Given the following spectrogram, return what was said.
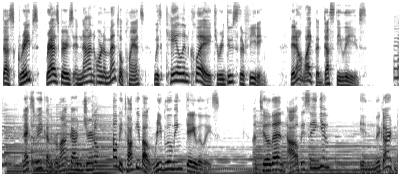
Dust grapes, raspberries, and non ornamental plants with kaolin clay to reduce their feeding. They don't like the dusty leaves. Next week on the Vermont Garden Journal, I'll be talking about reblooming daylilies. Until then, I'll be seeing you in the garden.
